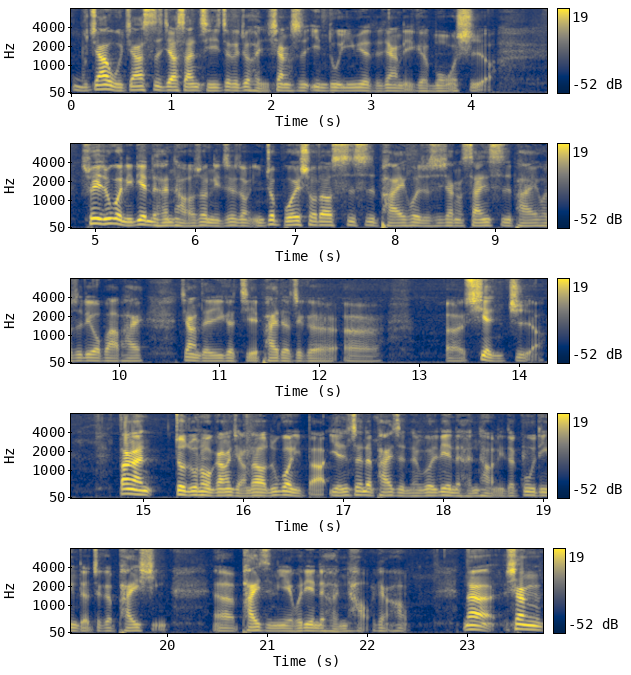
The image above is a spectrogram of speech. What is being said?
五加五加四加三，其实这个就很像是印度音乐的这样的一个模式哦。所以如果你练得很好的时候，你这种你就不会受到四四拍，或者是像三四拍，或者六八拍这样的一个节拍的这个呃呃限制啊。当然，就如同我刚刚讲到，如果你把延伸的拍子能够练得很好，你的固定的这个拍型呃拍子你也会练得很好，这样哈。那像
